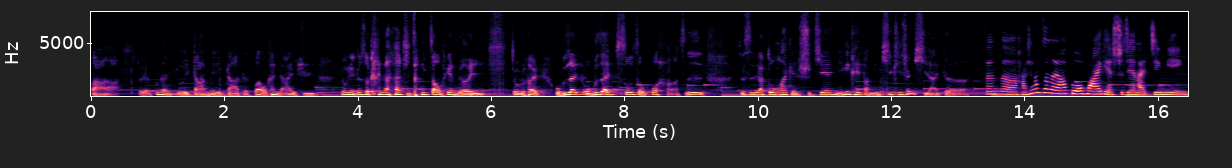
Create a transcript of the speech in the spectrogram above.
发啊，对，不能有一搭没一搭的，不然我看你的 IG 永远都是看到那几张照片而已，对不对？我不是在我不是在说走不好，只是就是要多花一点时间，你一定可以把名气提升起来的。真的，好像真的要多花一点时间来经营，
